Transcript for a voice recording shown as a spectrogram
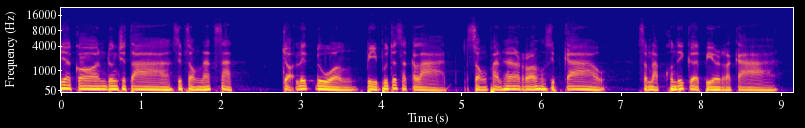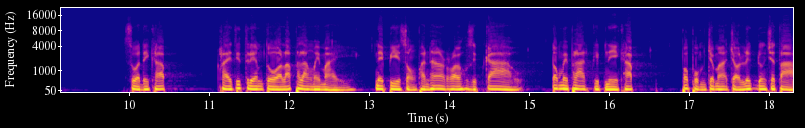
พยากรณ์ดวงชะตา 12 นักสัตว์ เจาะลึกดวง ปีพุทธศักราช 2569 สำหรับคนที่เกิดปีรากา สวัสดีครับ ใครที่เตรียมตัวรับพลังใหม่ๆ ในปี 2569 ต้องไม่พลาดคลิปนี้ครับ เพราะผมจะมาเจาะลึกดวงชะตา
